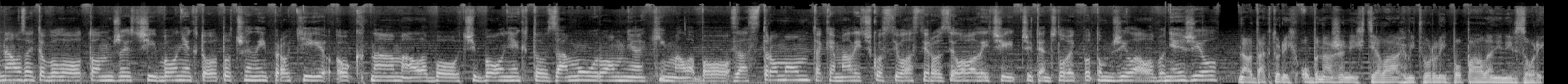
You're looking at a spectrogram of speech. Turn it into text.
Naozaj to bolo o tom, že či bol niekto otočený proti oknám, alebo či bol niekto za múrom nejakým, alebo za stromom. Také maličkosti vlastne rozdielovali, či, či ten človek potom žil alebo nežil. Na ktorých obnažených telách vytvorili popáleniny vzory.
